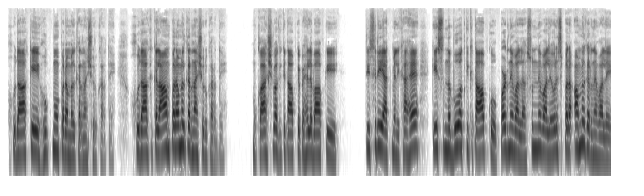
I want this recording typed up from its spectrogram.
خدا کے حکموں پر عمل کرنا شروع کر دیں۔ خدا کے کلام پر عمل کرنا شروع کر دیں۔ مکاشوہ کی کتاب کے پہلے باپ کی تیسری آیت میں لکھا ہے کہ اس نبوت کی کتاب کو پڑھنے والا، سننے والے اور اس پر عمل کرنے والے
